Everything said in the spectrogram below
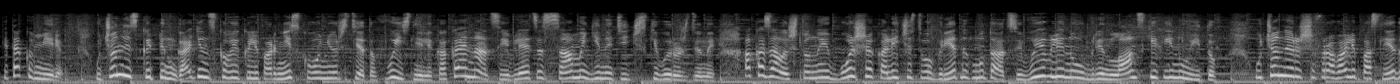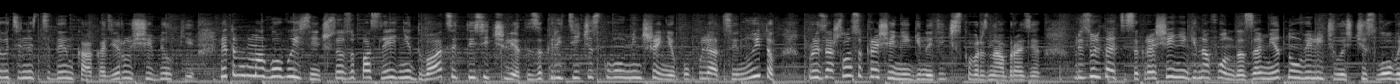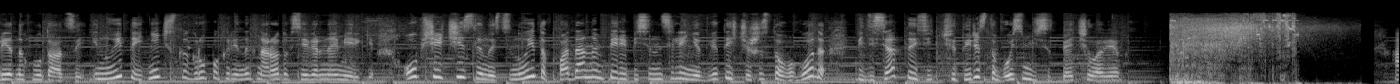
Итак, в мире. Ученые из Копенгагенского и Калифорнийского университетов выяснили, какая нация является самой генетически вырожденной. Оказалось, что наибольшее количество вредных мутаций выявлено у гренландских инуитов. Ученые расшифровали последовательности ДНК, кодирующие белки. Это помогло выяснить, что за последние 20 тысяч лет из-за критического уменьшения популяции инуитов произошло сокращение генетического разнообразия. В результате сокращения генофонда заметно увеличилось число вредных мутаций. Инуиты – этническая этническая группа коренных народов Северной Америки. Общая численность инуитов по данным переписи населения 2006 года 50 485 человек.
